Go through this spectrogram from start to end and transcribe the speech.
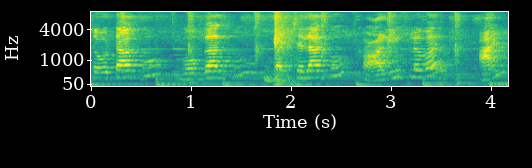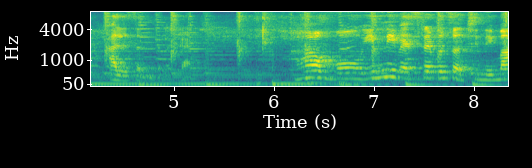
తోటాకు గోగాకు బచ్చలాకు కాలీఫ్లవర్ అండ్ అలసందకాయ అమ్మో ఇన్ని వెజిటేబుల్స్ వచ్చింది మా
